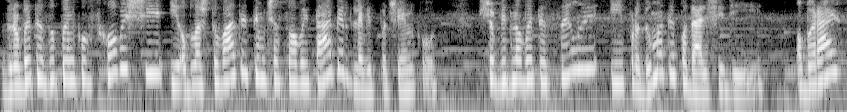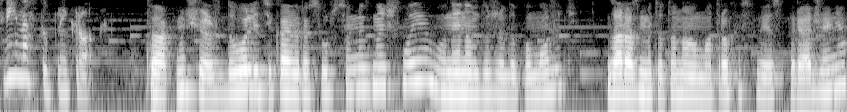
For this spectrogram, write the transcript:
Зробити зупинку в сховищі і облаштувати тимчасовий табір для відпочинку, щоб відновити сили і продумати подальші дії. Обирай свій наступний крок. Так, ну що ж, доволі цікаві ресурси ми знайшли, вони нам дуже допоможуть. Зараз ми тут оновимо трохи своє спорядження.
